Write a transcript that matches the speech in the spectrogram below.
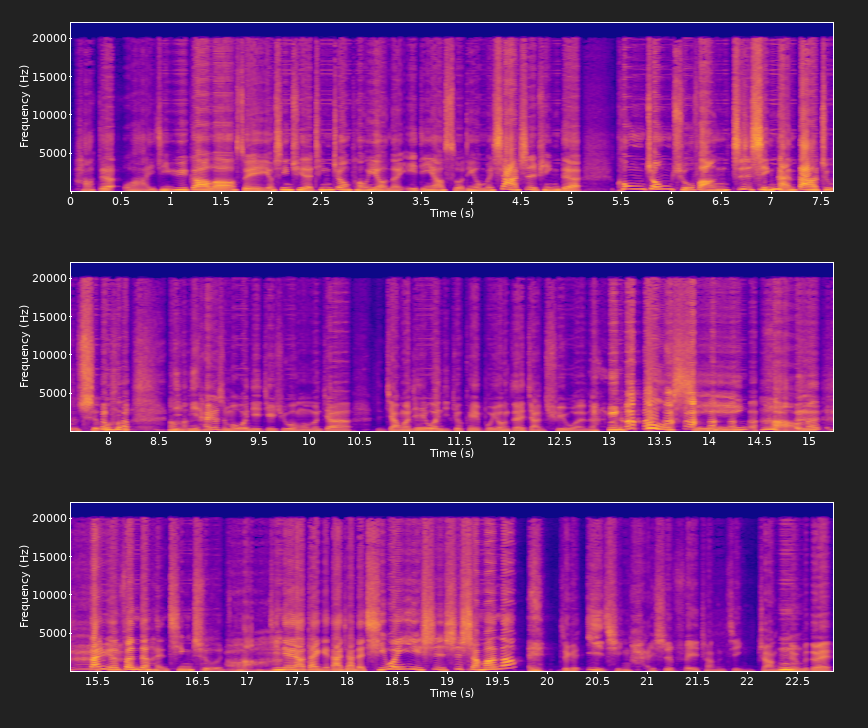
好的，哇，已经预告喽，所以有兴趣的听众朋友呢，一定要锁定我们夏志平的空中厨房之型男大主厨。你你还有什么问题继续问？我们这样讲完这些问题就可以不用再讲趣闻了。不行，好，我们单元分得很清楚。好，今天要带给大家的奇闻异事是什么呢？哎，这个疫情还是非常紧张，对不对？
